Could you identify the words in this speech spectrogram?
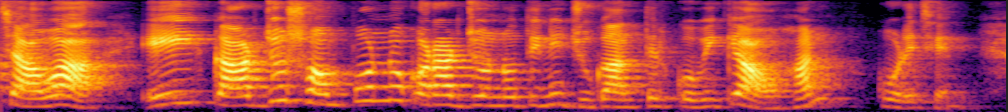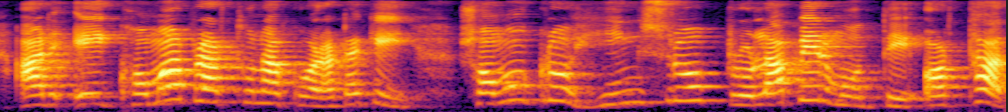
চাওয়া, এই কার্য সম্পন্ন করার জন্য তিনি যুগান্তের কবিকে আহ্বান করেছেন। আর এই ক্ষমা প্রার্থনা করাটাকেই সমগ্র হিংস্র প্রলাপের মধ্যে, অর্থাৎ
